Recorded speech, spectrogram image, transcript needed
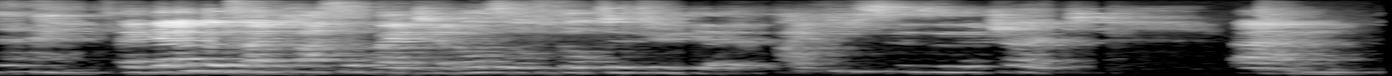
Again, those unclassified titles will filter through the other five pieces in the chart. Um,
